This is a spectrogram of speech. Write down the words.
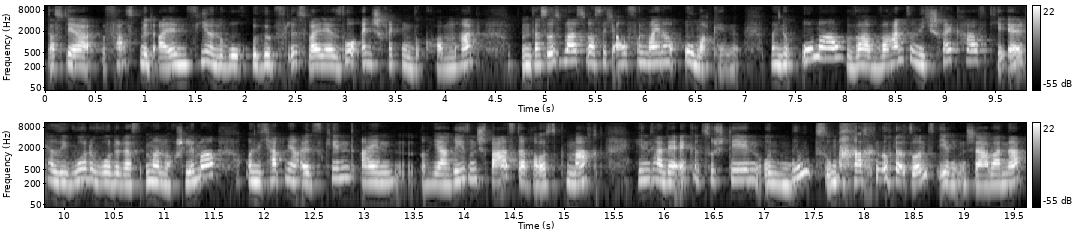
dass der fast mit allen Vieren hochgehüpft ist, weil er so einen Schrecken bekommen hat. Und das ist was, was ich auch von meiner Oma kenne. Meine Oma war wahnsinnig schreckhaft. Je älter sie wurde, wurde das immer noch schlimmer. Und ich habe mir als Kind einen ja, Riesenspaß daraus gemacht, hinter der Ecke zu stehen und Bu zu machen oder sonst irgendeinen Schabernack.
